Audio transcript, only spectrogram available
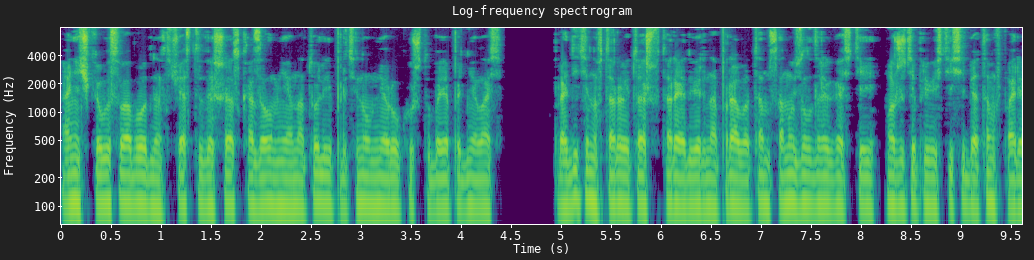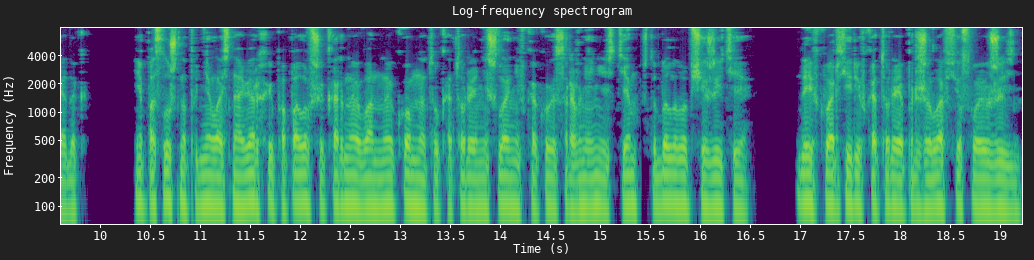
«Анечка, вы свободны», — часто дыша сказал мне Анатолий и протянул мне руку, чтобы я поднялась. Пройдите на второй этаж, вторая дверь направо, там санузел для гостей. Можете привести себя там в порядок. Я послушно поднялась наверх и попала в шикарную ванную комнату, которая не шла ни в какое сравнение с тем, что было в общежитии, да и в квартире, в которой я прожила всю свою жизнь.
